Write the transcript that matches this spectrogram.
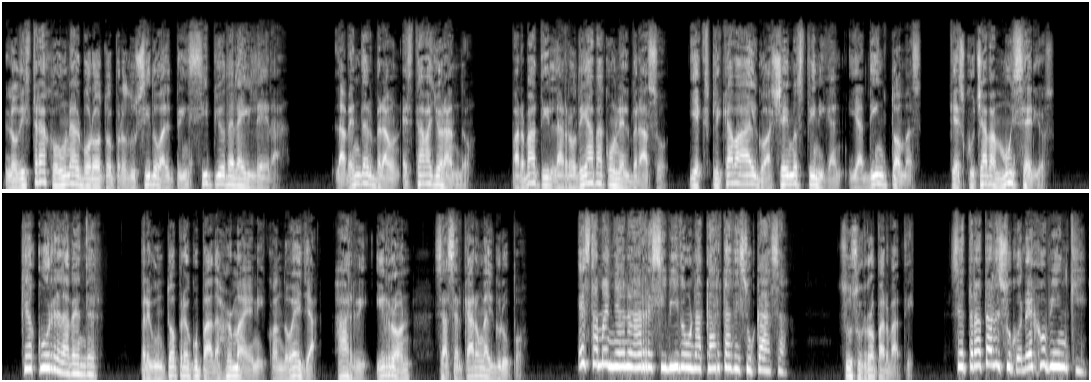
Lo distrajo un alboroto producido al principio de la hilera. Lavender Brown estaba llorando. Parvati la rodeaba con el brazo y explicaba algo a Seamus Finnegan y a Dean Thomas, que escuchaban muy serios. ¿Qué ocurre, Lavender? Preguntó preocupada Hermione cuando ella, Harry y Ron se acercaron al grupo. Esta mañana ha recibido una carta de su casa, susurró Parvati. Se trata de su conejo Vinky.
